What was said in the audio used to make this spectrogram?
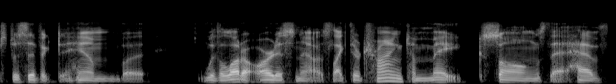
specific to him, but with a lot of artists now it's like they're trying to make songs that have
